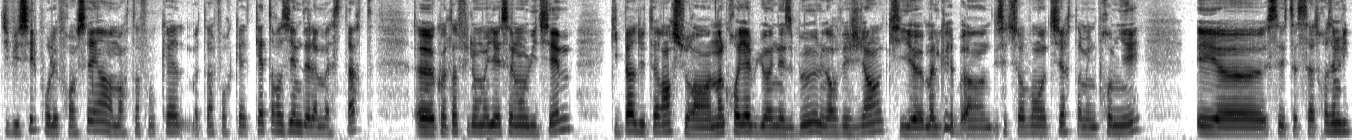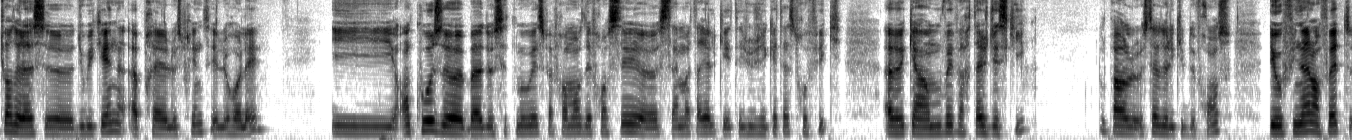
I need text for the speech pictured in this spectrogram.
difficile pour les Français. hein. Martin Fourcade, Martin Fourcade 14e de la Mastart. Euh, Quentin Filon-Maillet est seulement 8e. Qui perd du terrain sur un incroyable Johannes Bö, le Norvégien, qui euh, malgré un 17 sur 20 au tir termine premier. Et euh, c'est sa troisième victoire du week-end après le sprint et le relais. Il- en cause bah, de cette mauvaise performance des Français, c'est un matériel qui a été jugé catastrophique avec un mauvais partage des skis. Par le staff de l'équipe de France. Et au final, en fait,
